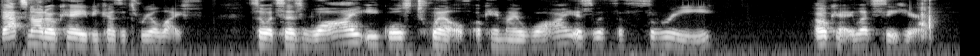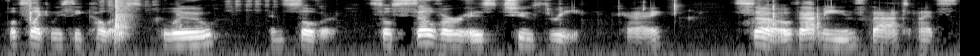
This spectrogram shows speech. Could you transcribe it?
that's not okay because it's real life. So it says y equals 12. Okay, my y is with the 3. Okay, let's see here. Looks like we see colors. Blue and silver. So silver is 2, 3. Okay. So that means that it's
